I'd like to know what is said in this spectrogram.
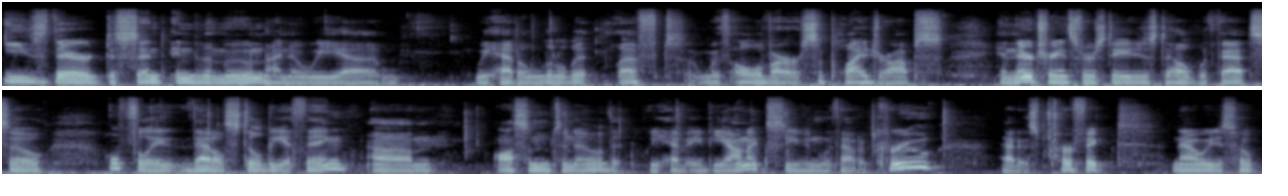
ease their descent into the moon. I know we uh, we had a little bit left with all of our supply drops in their transfer stages to help with that. So hopefully that'll still be a thing. Um, awesome to know that we have avionics even without a crew. That is perfect. Now we just hope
